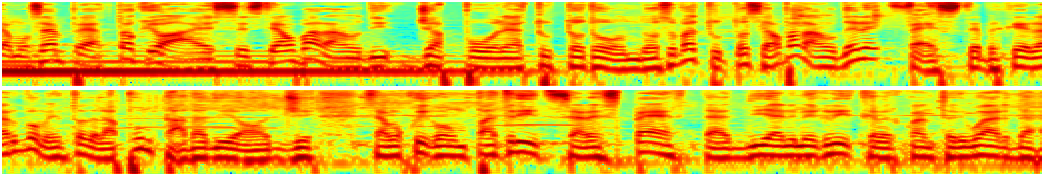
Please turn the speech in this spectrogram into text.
siamo sempre a Tokyo Ice e stiamo parlando di Giappone a tutto tondo, soprattutto stiamo parlando delle feste perché è l'argomento della puntata di oggi. Siamo qui con Patrizia, l'esperta di Anime Click per quanto riguarda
